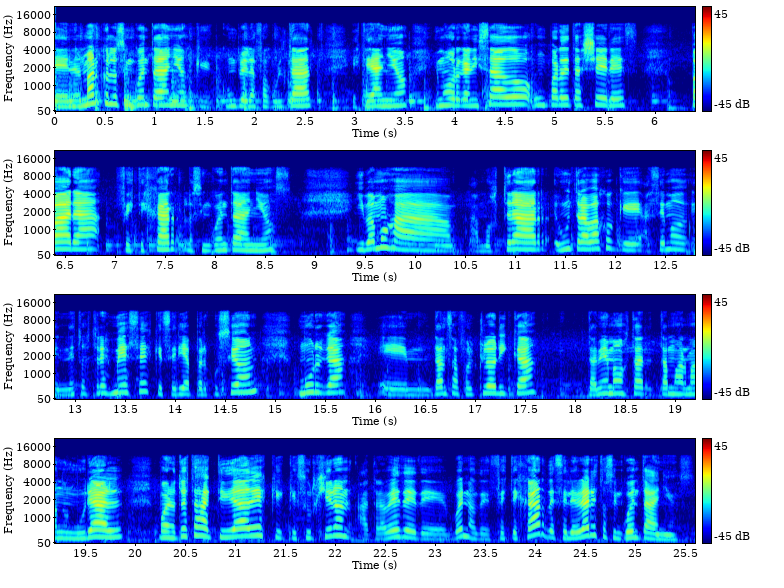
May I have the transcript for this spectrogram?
En el marco de los 50 años que cumple la facultad este año, hemos organizado un par de talleres para festejar los 50 años y vamos a, mostrar un trabajo que hacemos en estos tres meses, que sería percusión, murga, em, danza folclórica, también vamos a estar, estamos armando un mural, bueno, todas estas actividades que, surgieron a través de, bueno, de festejar, de celebrar estos 50 años.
